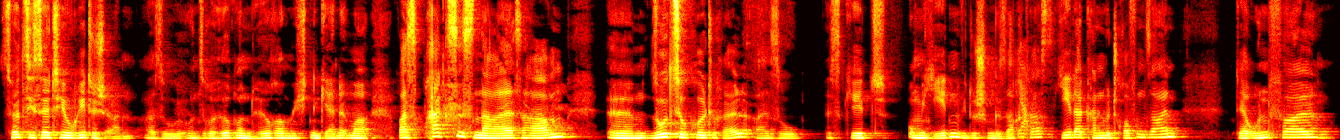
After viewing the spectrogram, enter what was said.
Es hört sich sehr theoretisch an. Also unsere Hörerinnen und Hörer möchten gerne immer was Praxisnahes haben, ähm, soziokulturell. Also es geht um jeden, wie du schon gesagt ja. hast. Jeder kann betroffen sein. Der Unfall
